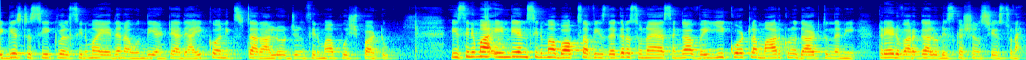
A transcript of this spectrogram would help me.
బిగ్గెస్ట్ సీక్వెల్ సినిమా ఏదైనా ఉంది అంటే అది iconic star Allu Arjun cinema Pushpa two. ఈ cinema Indian cinema box office దగ్గర సునాయాసంగా వెయ్యి కోట్ల మార్కును దాటుతుందని ట్రేడ్ వర్గాలు డిస్కషన్స్ చేస్తున్నాయి.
